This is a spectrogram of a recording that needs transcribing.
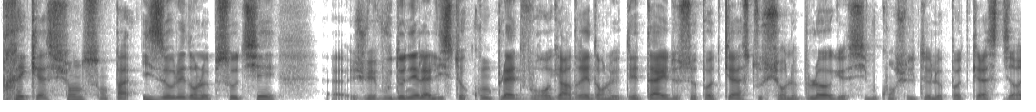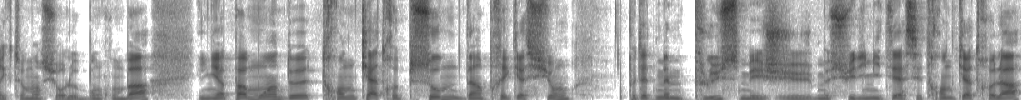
précations ne sont pas isolées dans le psautier. Euh, je vais vous donner la liste complète, vous regarderez dans le détail de ce podcast ou sur le blog si vous consultez le podcast directement sur le bon combat. Il n'y a pas moins de 34 psaumes d'imprécation, peut-être même plus, mais je me suis limité à ces 34-là,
